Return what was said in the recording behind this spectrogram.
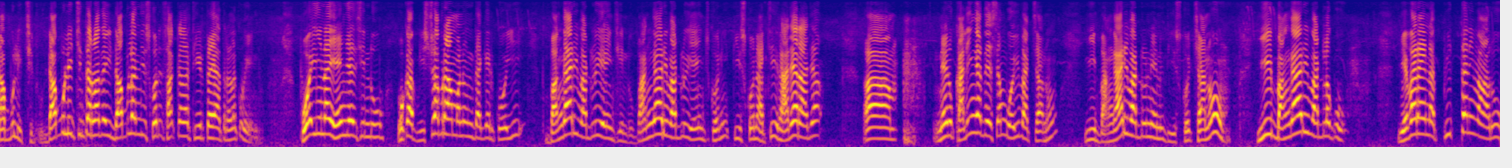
డబ్బులు ఇచ్చిండు డబ్బులు ఇచ్చిన తర్వాత ఈ డబ్బులను తీసుకొని చక్కగా తీర్థయాత్రలకు పోయిండు. పోయినా ఏం చేసిండు? ఒక విశ్వబ్రాహ్మణుని దగ్గరికి పోయి బంగారి వడ్లు వేయించిండు. బంగారి వడ్లు వేయించుకొని తీసుకొని వచ్చి రాజా రాజా నేను కళింగ దేశం పోయి వచ్చాను. ఈ బంగారి వడ్లు నేను తీసుకొచ్చాను. ఈ బంగారి వడ్లకు ఎవరైనా పిత్తని వారు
